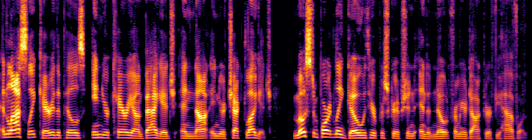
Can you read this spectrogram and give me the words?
and lastly, carry the pills in your carry on baggage and not in your checked luggage. Most importantly, go with your prescription and a note from your doctor if you have one.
